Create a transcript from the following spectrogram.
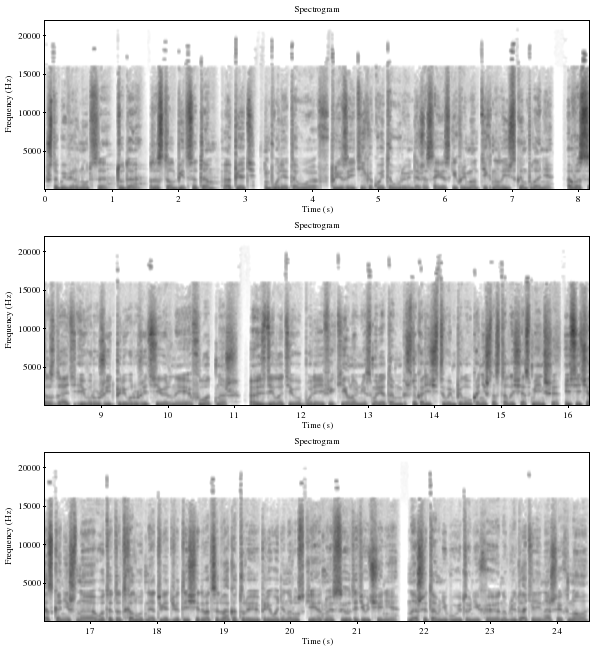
чтобы вернуться туда, застолбиться там опять. Более того, превзойти какой-то уровень даже советских времен в технологическом плане, воссоздать и вооружить, перевооружить Северный флот наш, сделать его более эффективным, несмотря там, что количество вымпелов, конечно, стало сейчас меньше. И сейчас, конечно, вот этот холодный ответ 2022, который переводе на русский относится, вот эти учения, наши там не будет у них э, наблюдателей наших, но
